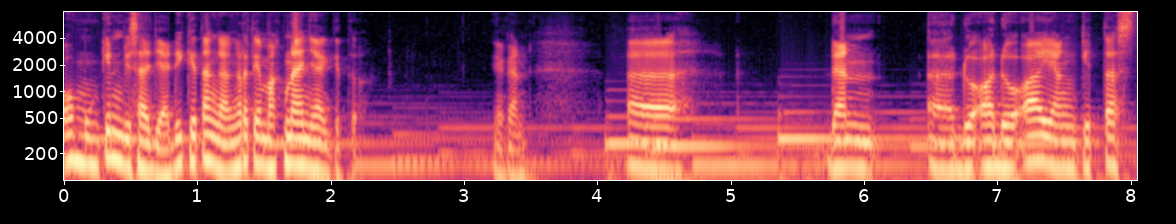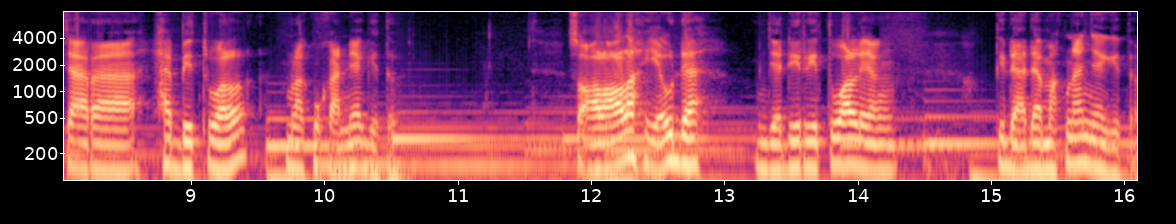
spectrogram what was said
Oh mungkin bisa jadi kita nggak ngerti maknanya gitu ya kan uh, dan uh, doa-doa yang kita secara habitual melakukannya gitu seolah-olah ya udah menjadi ritual yang tidak ada maknanya gitu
